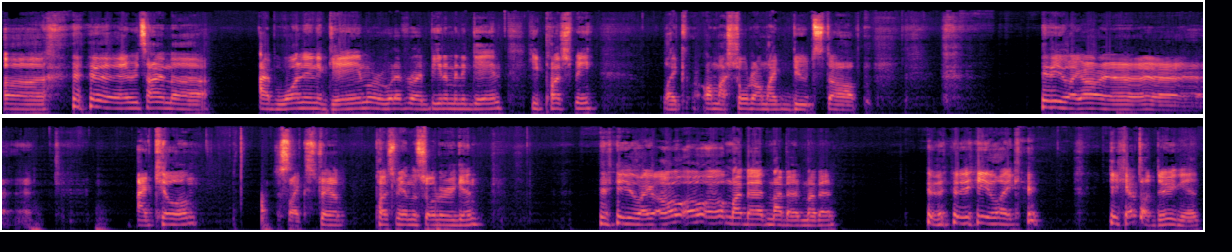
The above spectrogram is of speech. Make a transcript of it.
Uh, every time uh I've won in a game or whatever, I beat him in a game, he punched me like on my shoulder. I'm like, dude, stop. and he's like, all right, all right, all right, all right. I kill him, just like straight up punch me on the shoulder again. He's like, oh, oh, oh, my bad, my bad, my bad. he like, he kept on doing it.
